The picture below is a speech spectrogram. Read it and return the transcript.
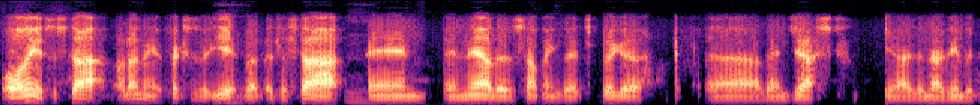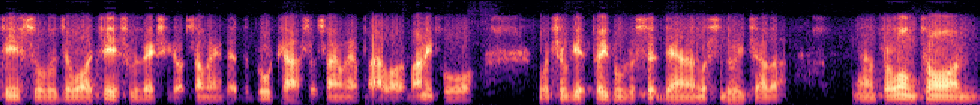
Well, I think it's a start. I don't think it fixes it yet, but it's a start. Mm. And and now there's something that's bigger uh, than just you know, the November test or the July test, we've actually got something that the broadcasters are saying we're going to pay a lot of money for, which will get people to sit down and listen to each other. Um, for a long time,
